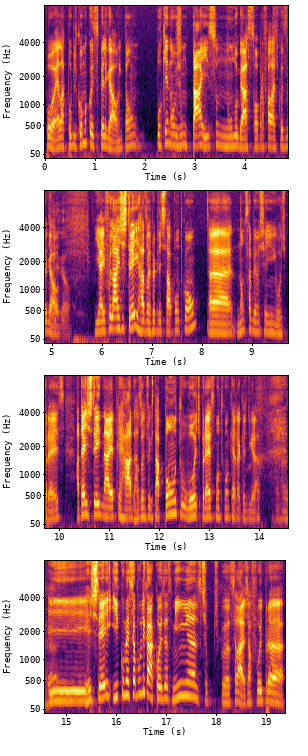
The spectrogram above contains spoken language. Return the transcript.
pô, ela publicou uma coisa super legal, então por que não juntar isso num lugar só pra falar de coisa legal? Legal. E aí fui lá, registrei razõespracreditar.com, é, não sabia mexer em WordPress, até registrei na época errada, razõespracreditar.wordpress.com, que era aquele de graça. E registrei e comecei a publicar coisas minhas, tipo, tipo, sei lá, eu já fui pra,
